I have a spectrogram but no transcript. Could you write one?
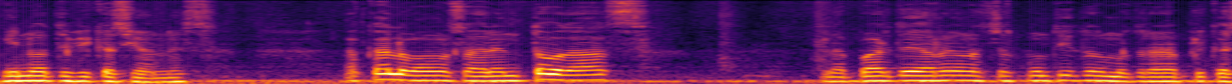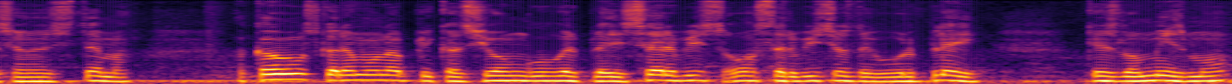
y notificaciones. Acá lo vamos a dar en todas. En la parte de arriba nuestros puntitos mostrar aplicaciones del sistema. Acá buscaremos la aplicación Google Play Service o servicios de Google Play que es lo mismo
